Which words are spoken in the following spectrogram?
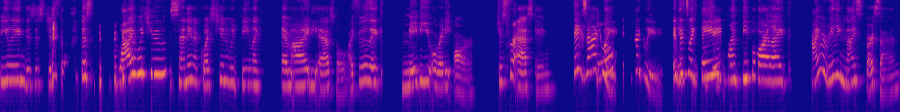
feeling this is just because why would you send in a question with being like, am I the asshole? I feel like maybe you already are just for asking. Exactly. You know? Exactly. If it's, it's like same when people are like, I'm a really nice person.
